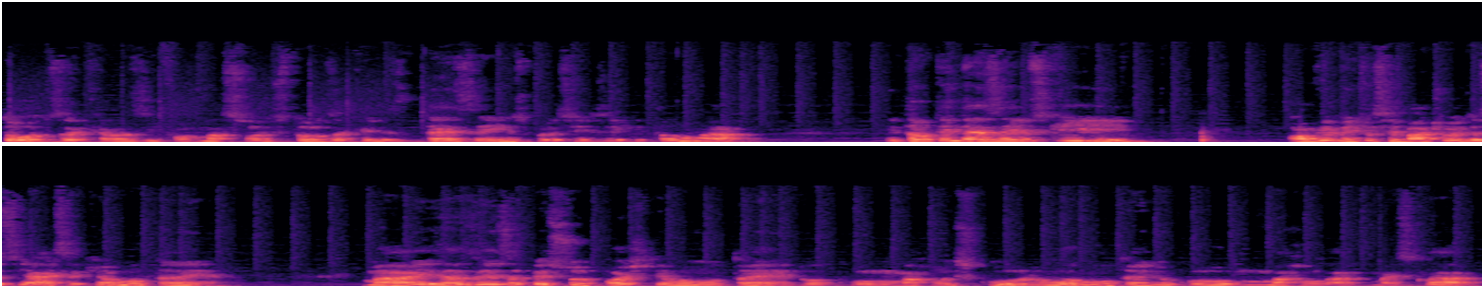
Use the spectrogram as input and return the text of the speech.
todas aquelas informações, todos aqueles desenhos, por assim dizer, que estão no mapa. Então tem desenhos que, obviamente, você bate o olho assim, ah, isso aqui é uma montanha. Mas às vezes a pessoa pode ter uma montanha de uma cor marrom escuro ou uma montanha de uma cor marrom mais claro.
